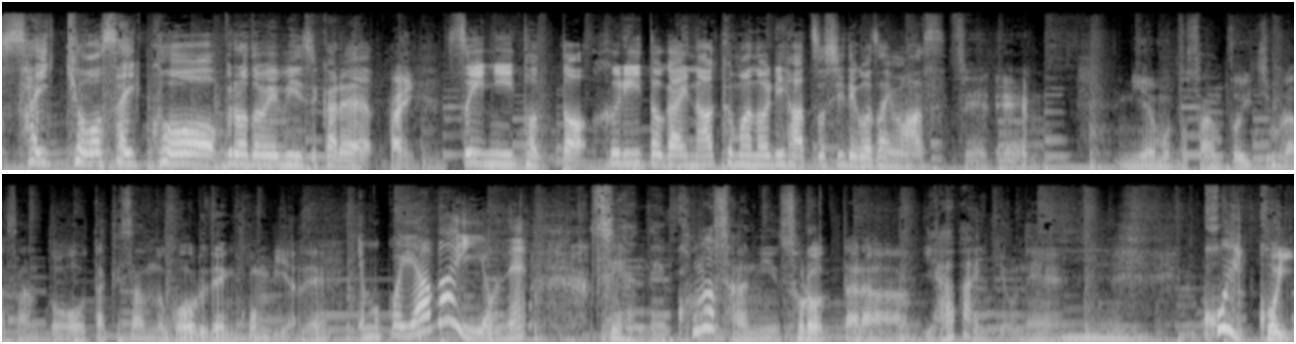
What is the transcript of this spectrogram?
最強最高ブロードウェイミュージカル。はい「スイニートットフリート街の悪魔の理髪師」でございます。せやで宮本さんと市村さんと大竹さんのゴールデンコンビやで。いやもうこれやばいよね。せやね。この3人揃ったらやばいようねん。恋恋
